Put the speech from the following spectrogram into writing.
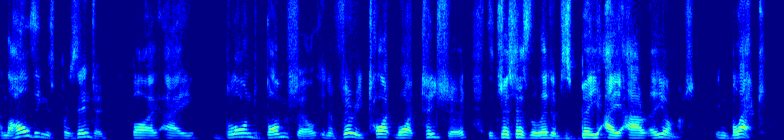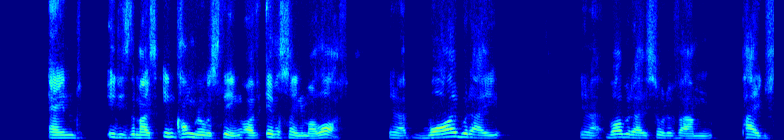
And the whole thing is presented by a blonde bombshell in a very tight white t-shirt that just has the letters B-A-R-E on it in black. And it is the most incongruous thing I've ever seen in my life. You know, why would a, you know, why would a sort of um, page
